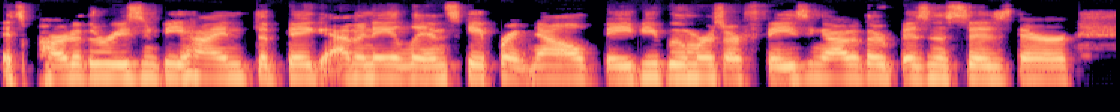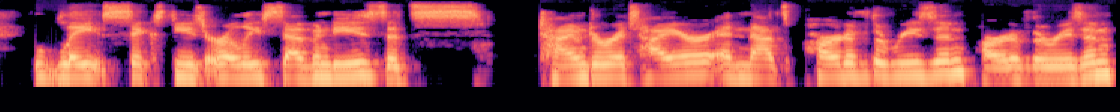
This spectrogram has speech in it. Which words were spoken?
It's part of the reason behind the big M&A landscape right now. Baby boomers are phasing out of their businesses. They're late 60s, early 70s. It's time to retire and that's part of the reason part of the reason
